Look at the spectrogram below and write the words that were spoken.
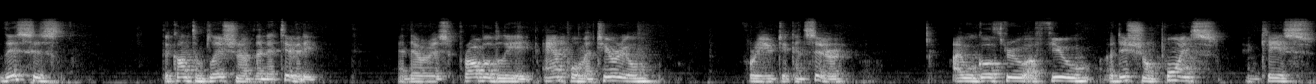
This is the contemplation of the Nativity, and there is probably ample material for you to consider. I will go through a few additional points in case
